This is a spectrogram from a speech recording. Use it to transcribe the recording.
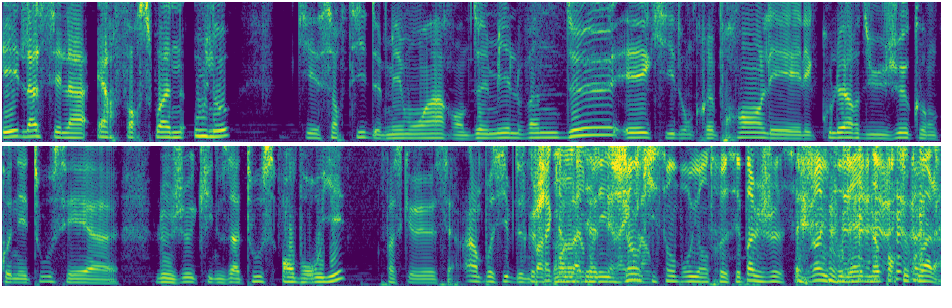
Et là, c'est la Air Force One Uno qui est sortie de mémoire en 2022 et qui donc reprend les, les couleurs du jeu qu'on connaît tous et euh, le jeu qui nous a tous embrouillés parce que c'est impossible de Parce ne que pas se c'est les règles, gens hein. qui s'embrouillent entre eux, c'est pas le jeu, c'est les gens, ils font des règles n'importe quoi là.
